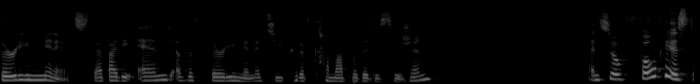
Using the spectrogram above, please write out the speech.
30 minutes, that by the end of the 30 minutes you could have come up with a decision? And so focused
